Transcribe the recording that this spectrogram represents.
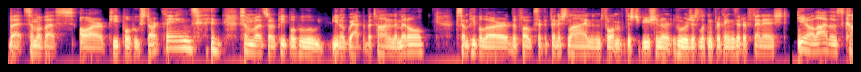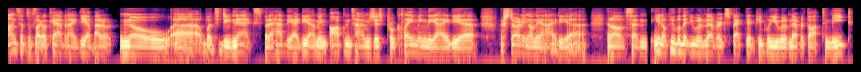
but some of us are people who start things. some of us are people who, you know, grab the baton in the middle. Some people are the folks at the finish line in form of distribution or who are just looking for things that are finished. You know, a lot of those concepts of like, okay, I have an idea, but I don't know uh, what to do next, but I have the idea. I mean, oftentimes just proclaiming the idea or starting on the idea, and all of a sudden, you know, people that you would have never expected, people you would have never thought to meet,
